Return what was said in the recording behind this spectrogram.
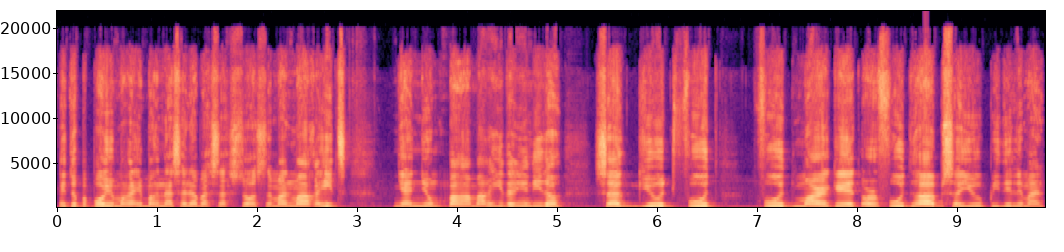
Ito pa po yung mga ibang nasa labas na stalls naman mga ka-eats. Yan yung pang makikita nyo dito sa Good Food, Food Market or Food Hub sa UP Diliman.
